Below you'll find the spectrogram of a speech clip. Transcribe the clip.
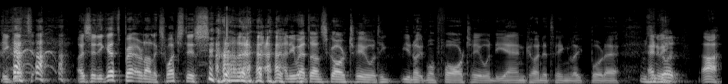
he gets, I said he gets better, Alex. Watch this, and he went on scored two. I think United won four two in the end, kind of thing. Like, but uh, anyway, good? ah,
